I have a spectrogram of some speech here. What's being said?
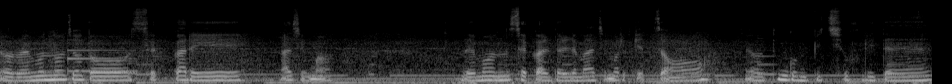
요 레몬 노조도 색깔이 아직 뭐 레몬 색깔 되려면 아직 멀었겠죠. 요 둥근 빛이 후리대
